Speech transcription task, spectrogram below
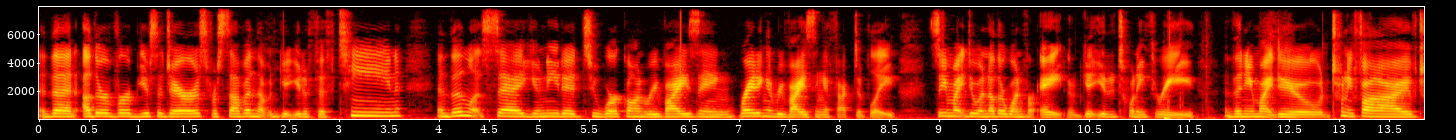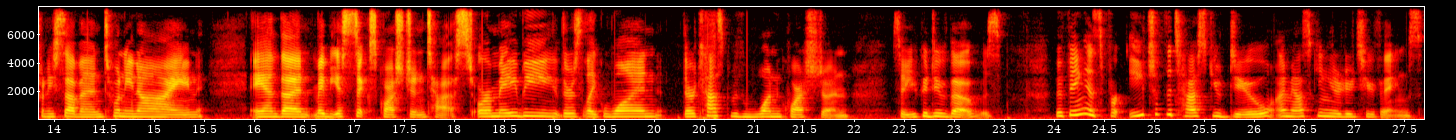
and then other verb usage errors for 7. That would get you to 15. And then let's say you needed to work on revising, writing and revising effectively. So you might do another one for 8. That would get you to 23. And then you might do 25, 27, 29 and then maybe a six question test or maybe there's like one they're test with one question so you could do those. The thing is for each of the tests you do i'm asking you to do two things.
